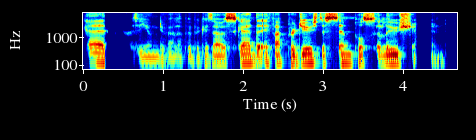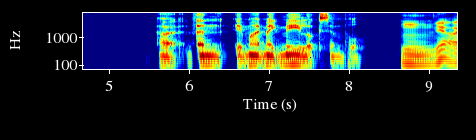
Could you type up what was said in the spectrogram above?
scared as a young developer because I was scared that if I produced a simple solution, uh, then it might make me look simple. Hmm. Yeah. I,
